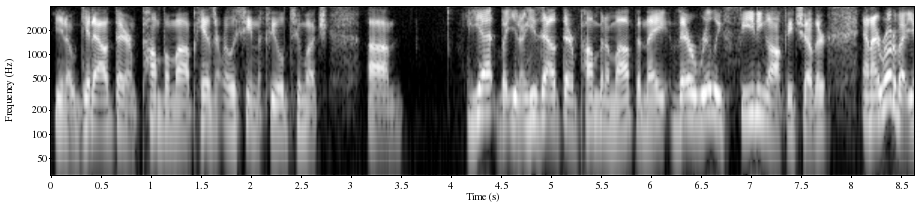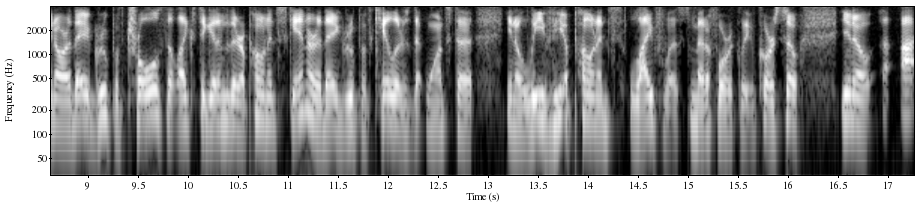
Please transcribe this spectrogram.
you know, get out there and pump them up. He hasn't really seen the field too much. Um, yet, but you know he's out there pumping them up, and they they're really feeding off each other. And I wrote about you know are they a group of trolls that likes to get into their opponent's skin, or are they a group of killers that wants to you know leave the opponents lifeless, metaphorically, of course. So you know I,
